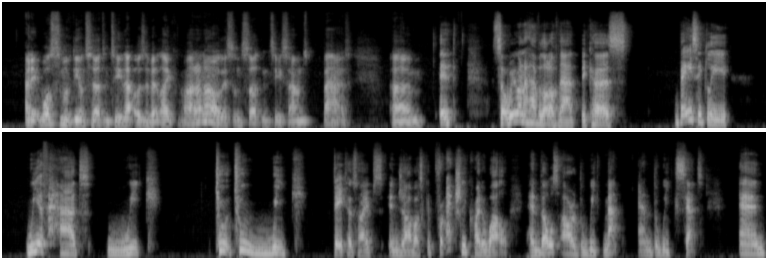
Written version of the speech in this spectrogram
and it was some of the uncertainty that was a bit like "Oh, I don't know this uncertainty sounds bad. Um, It so we're going to have a lot of that because basically we have had weak two two weak data types in JavaScript for actually quite a while, and those are the weak map and the weak set. And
